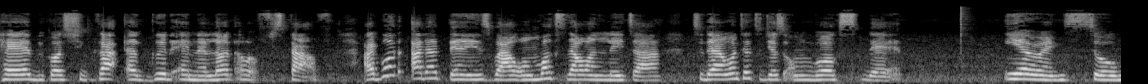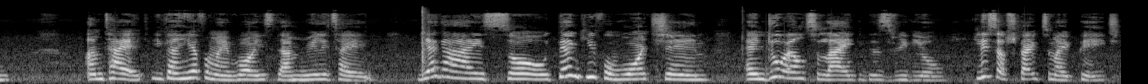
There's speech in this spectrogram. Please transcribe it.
her because she got a good and a lot of stuff. I bought other things but i'll unbox that one later. Today i wanted to just unbox the earrings so i'm tired you can hear from my voice that i'm really tired yeah guys so thank you for watching and do well to like this video Please subscribe to my page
